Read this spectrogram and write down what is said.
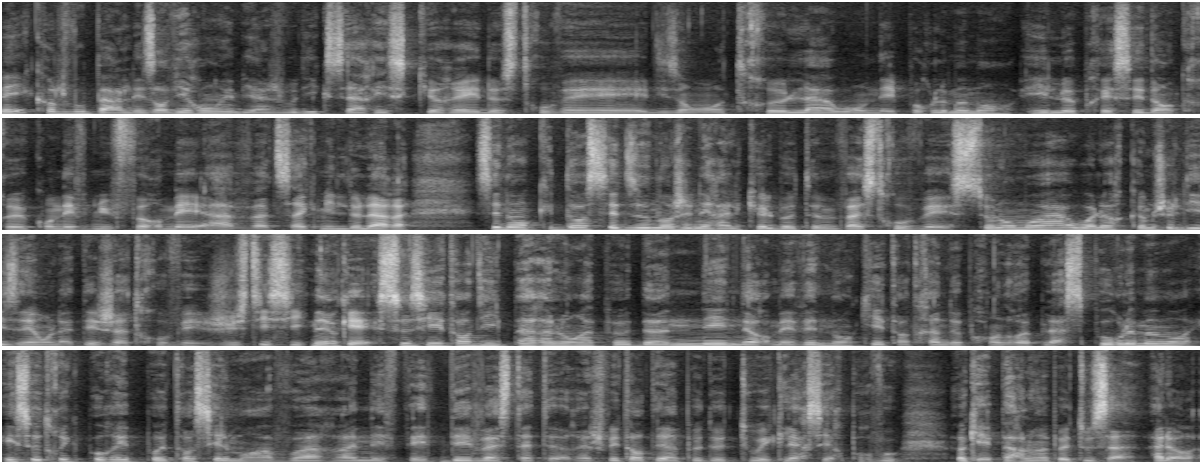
mais quand je vous parle des environs, eh bien, je vous dis que ça risquerait de se trouver, disons, entre là où on est pour le moment et le précédent creux qu'on est venu former à 25 000 dollars. C'est donc dans cette zone en général que le bottom va se trouver, selon moi, ou alors, comme je le disais, on l'a déjà trouvé juste ici. Mais ok, ceci étant dit, parlons un peu d'un énorme événement qui est en train de prendre place pour le moment, et ce truc pourrait potentiellement avoir un effet dévastateur, et je vais tenter un peu de tout éclaircir pour vous. Ok, parlons un peu de tout ça. Alors,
